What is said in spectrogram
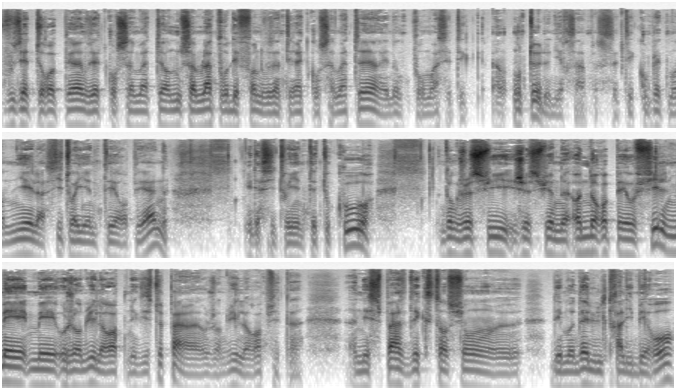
Vous êtes européen, vous êtes consommateur, nous sommes là pour défendre vos intérêts de consommateur. Et donc pour moi, c'était honteux de dire ça, parce que c'était complètement nier la citoyenneté européenne et la citoyenneté tout court. Donc je suis, je suis un, un européophile, mais, mais aujourd'hui l'Europe n'existe pas. Hein. Aujourd'hui l'Europe c'est un, un, espace d'extension euh, des modèles ultralibéraux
